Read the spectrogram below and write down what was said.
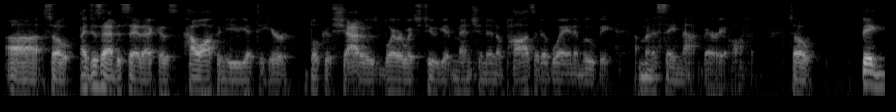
Uh, so I just had to say that because how often do you get to hear Book of Shadows, Blair Witch 2 get mentioned in a positive way in a movie? I'm going to say not very often. So big,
